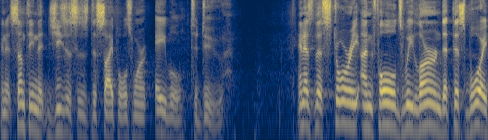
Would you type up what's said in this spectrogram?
And it's something that Jesus' disciples weren't able to do. And as the story unfolds, we learn that this boy,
